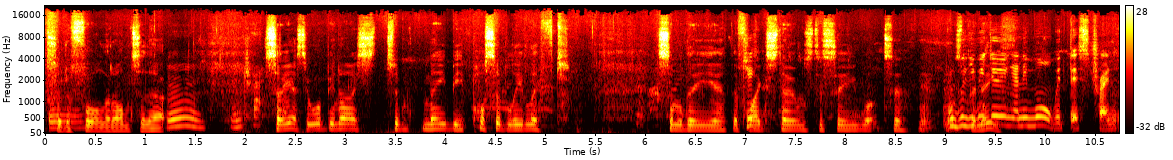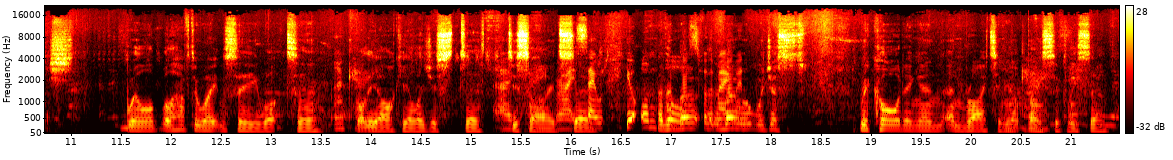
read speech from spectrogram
sort Mm. of fallen onto that. interesting. So yes, it would be nice to maybe possibly lift some of the uh, the flagstones to see what uh, what- Will you be doing any more with this trench? We'll we'll have to wait and see what uh, Okay. what the archaeologist uh, Okay, decides. right, so you're on at the, pause for the at moment. we're just recording and, and writing up basically. So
